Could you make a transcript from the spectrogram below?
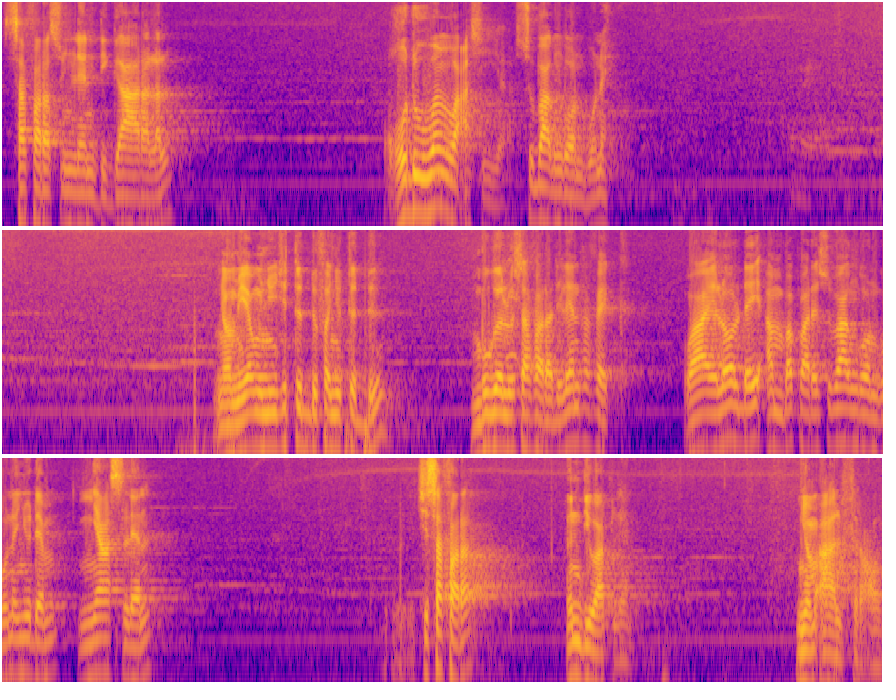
safara suñ leen di gaaralal xuduwan wa asiya subaak ngoon bu ne ñoom yemu ñu ci tëdd fa ñu tëdd mbugalu safara di leen fa fekk waaye loolu day am ba pare subaak ngoon gu ne ñu dem ñaas leen ci safara indiwaat leen ñoom aal firawn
